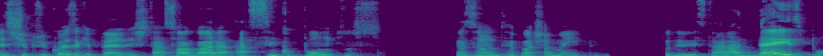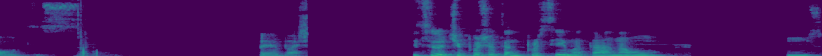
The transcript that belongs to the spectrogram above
Esse tipo de coisa que pesa. Está só agora a 5 pontos na zona do rebaixamento. Poderia estar a 10 pontos. Isso, tipo, chutando por cima, tá? Não uns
